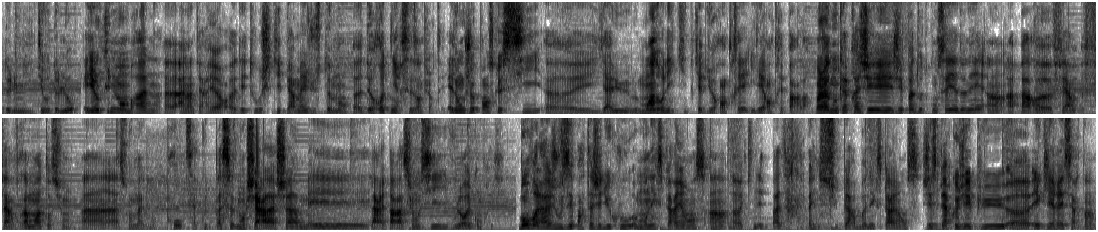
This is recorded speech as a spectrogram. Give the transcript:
de l'humidité ou de l'eau, et il n'y a aucune membrane euh, à l'intérieur euh, des touches qui permet justement euh, de retenir ces impuretés. Et donc je pense que si il y a eu le moindre liquide qui a dû rentrer, il est rentré par là. Voilà, donc après j'ai pas d'autres conseils à donner, hein, à part faire, vraiment attention à, à son MacBook Pro. Ça coûte pas seulement cher à l'achat, mais la réparation aussi, vous l'aurez compris. Bon voilà, je vous ai partagé du coup mon expérience, hein, euh, qui n'est pas, une super bonne expérience. J'espère que j'ai pu euh, éclairer certains,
